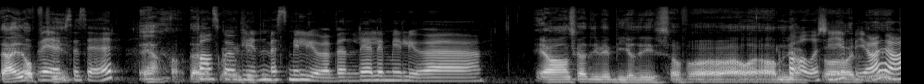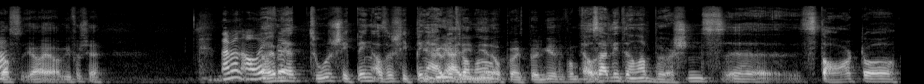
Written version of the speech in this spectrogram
Det en opptid. VLCC-er. Ja. For han skal jo bli den mest miljøvennlige, eller miljø... Ja, han skal drive biodrivstoff og ammoniakk alle skip, og ja, ja. gass. Ja, ja, vi får se. Nei, men Ja, Alex, men jeg tror shipping altså shipping er jo litt er av, oppgangsbølge. ja, så er det litt av børsens uh, start og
